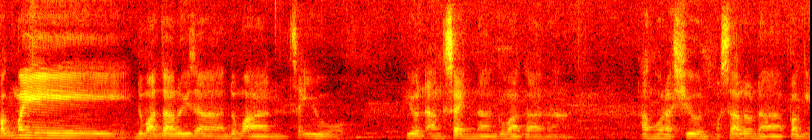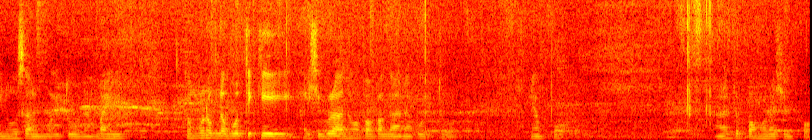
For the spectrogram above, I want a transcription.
Pag may dumadaloy sa dumaan sa iyo, yun ang sign na gumagana ang orasyon. Masalo na pag inusal mo ito na may tumunog na butiki ay sigurado mapapagana po ito. Yan po. Ano ito pang orasyon po?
